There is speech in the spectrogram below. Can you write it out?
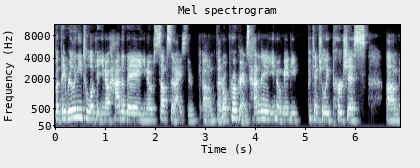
but they really need to look at you know how do they you know subsidize through um, federal programs how do they you know maybe potentially purchase um,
